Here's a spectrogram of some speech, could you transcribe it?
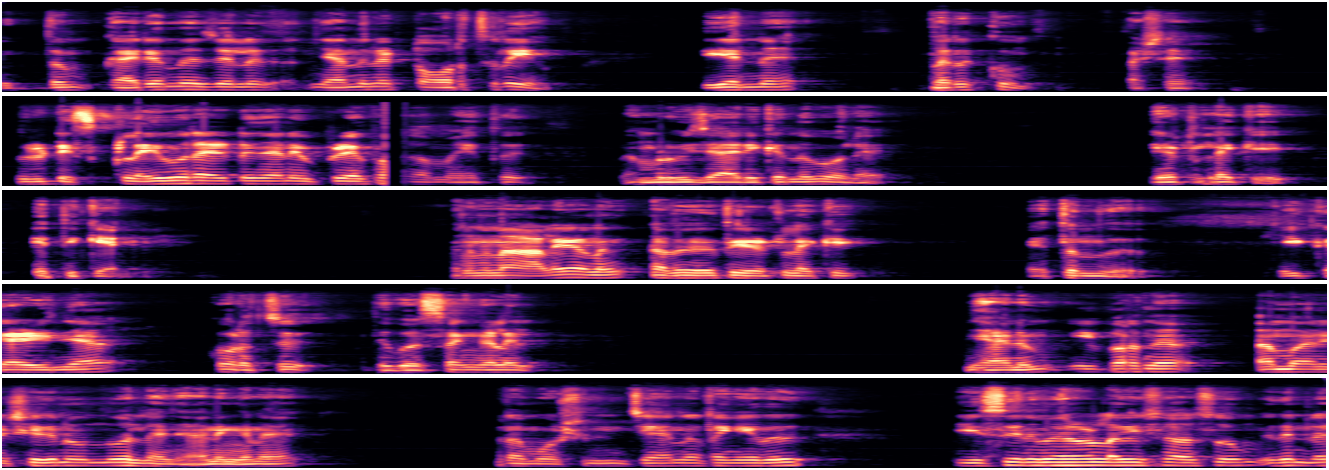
യുദ്ധം കാര്യം എന്താ വെച്ചാൽ ഞാൻ നിന്നെ ടോർച്ചർ ചെയ്യും. നീ എന്നെ വെറുക്കും. പക്ഷെ ഒരു ഡിസ്ക്ലൈമറായിട്ട് ഞാൻ ഇപ്പോഴേ സമയത്ത് നമ്മൾ വിചാരിക്കുന്ന പോലെ തിയേറ്ററിലേക്ക് എത്തിക്കാൻ. അങ്ങനെ നാളെയാണ് അത് തിയേറ്ററിലേക്ക് എത്തുന്നത്. ഈ കഴിഞ്ഞ കുറച്ച് ദിവസങ്ങളിൽ ഞാനും ഈ പറഞ്ഞ അമാനുഷികനൊന്നുമല്ല ഞാനിങ്ങനെ പ്രമോഷൻ ചെയ്യാൻ ഇറങ്ങിയത് ഈ സിനിമയിലുള്ള വിശ്വാസവും ഇതിന്റെ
